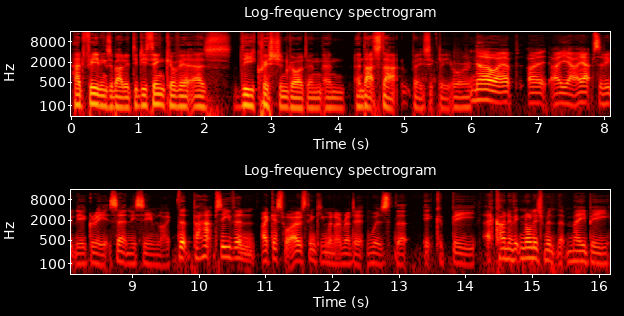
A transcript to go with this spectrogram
had feelings about it. Did you think of it as the Christian God and and and that's that basically or No, I I, I yeah, I absolutely agree. It certainly seemed like that perhaps even I guess what I was thinking when I read it was that it could be a kind of acknowledgement that maybe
